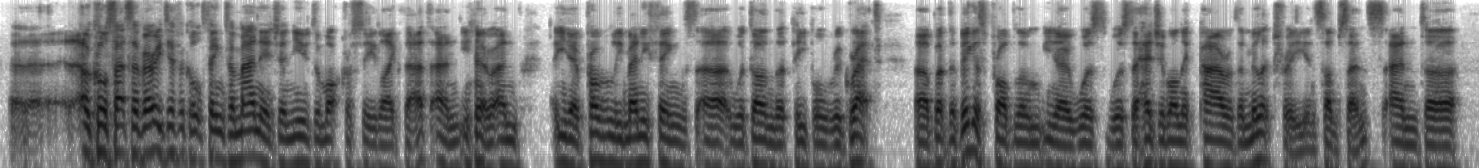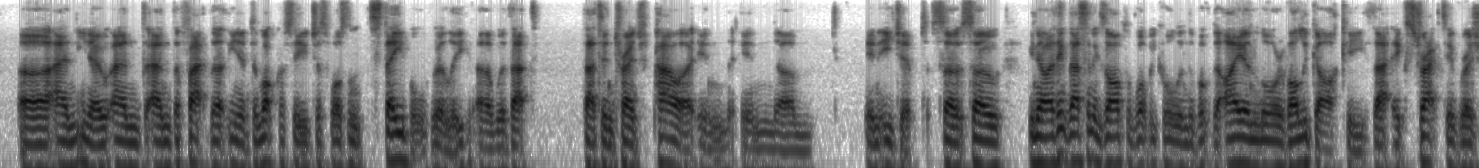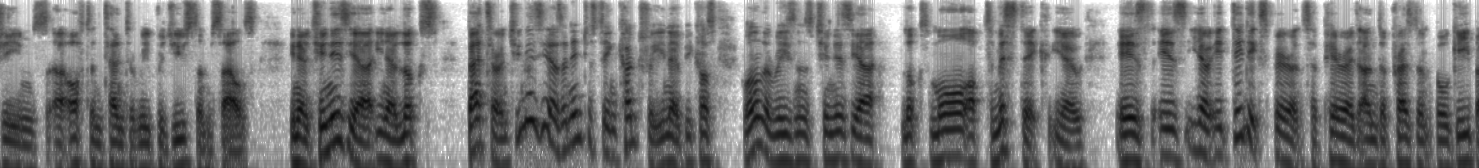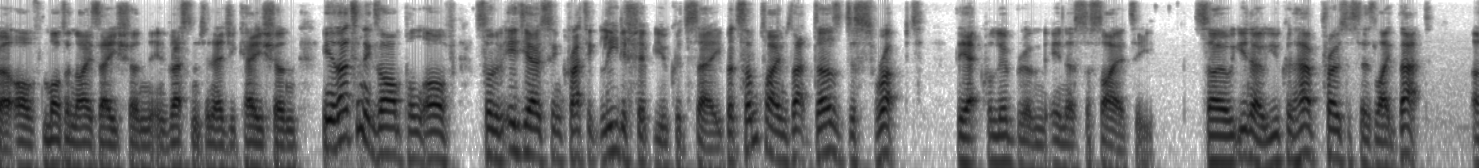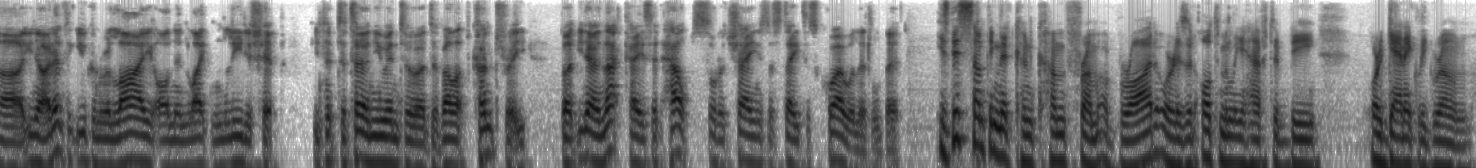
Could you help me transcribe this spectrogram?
Uh, of course, that's a very difficult thing to manage a new democracy like that, and you know, and you know, probably many things uh, were done that people regret. Uh, but the biggest problem, you know, was was the hegemonic power of the military in some sense, and uh, uh, and you know, and and the fact that you know democracy just wasn't stable really uh, with that that entrenched power in in um, in Egypt. So so you know, I think that's an example of what we call in the book the iron law of oligarchy, that extractive regimes uh, often tend to reproduce themselves. You know, Tunisia, you know, looks better. And Tunisia is an interesting country, you know, because one of the reasons Tunisia looks more optimistic, you know, is is you know it did experience a period under President Bourguiba of modernization, investment in education. You know that's an example of sort of idiosyncratic leadership, you could say. But sometimes that does disrupt the equilibrium in a society. So, you know, you can have processes like that. Uh, you know, I don't think you can rely on enlightened leadership you know, to turn you into a developed country. But, you know, in that case, it helps sort of change the status quo a little bit. Is this something that can come from abroad, or does it ultimately have to be organically grown?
